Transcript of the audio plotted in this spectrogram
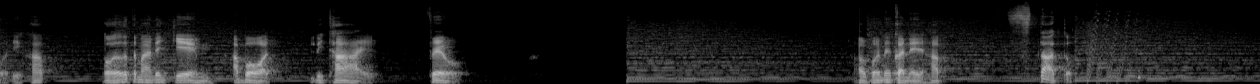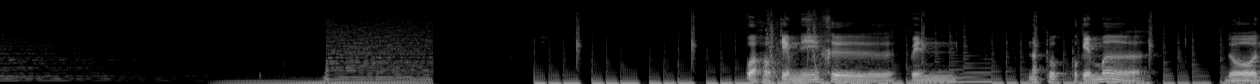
วัสดีครับต่อเราก็จะมาเล่นเกม Abort Retire Fail เอาเริ่มเล่นก่อนเลยนะครับ Start กว่าของเกมนี้คือเป็นนักโปเกรมเมอร์ โดน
